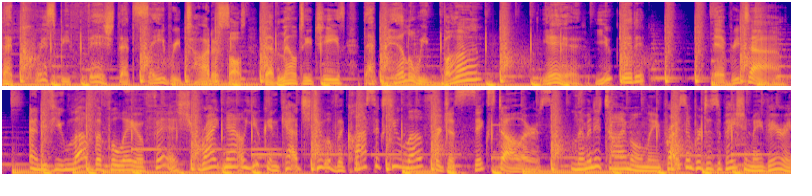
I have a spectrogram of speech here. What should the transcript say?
that crispy fish, that savory tartar sauce, that melty cheese, that pillowy bun. Yeah, you get it every time. And if you love the filet of fish, right now you can catch two of the classics you love for just $6. Limited time only. Price and participation may vary.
